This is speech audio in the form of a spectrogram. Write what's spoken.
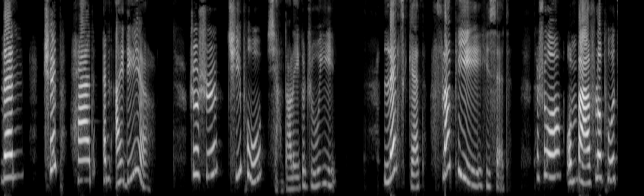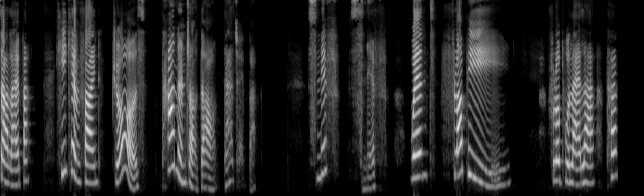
Then Chip had an idea. 这时，奇普想到了一个主意。Let's get Floppy, he said. 他说：“我们把弗洛普找来吧。He can find Jaws. 他能找到大嘴巴。” Sniff, sniff, went Floppy. 弗洛普来了，他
